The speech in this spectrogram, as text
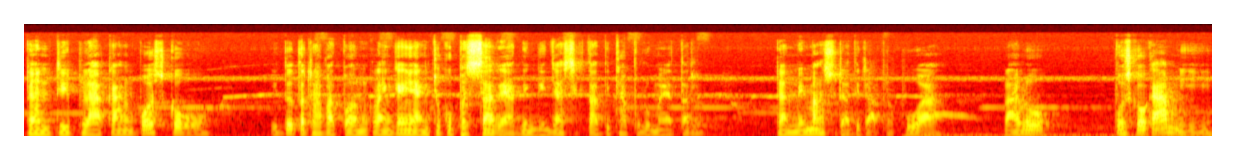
Dan di belakang posko itu terdapat pohon kelengkeng yang cukup besar ya, tingginya sekitar 30 meter dan memang sudah tidak berbuah. Lalu posko kami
